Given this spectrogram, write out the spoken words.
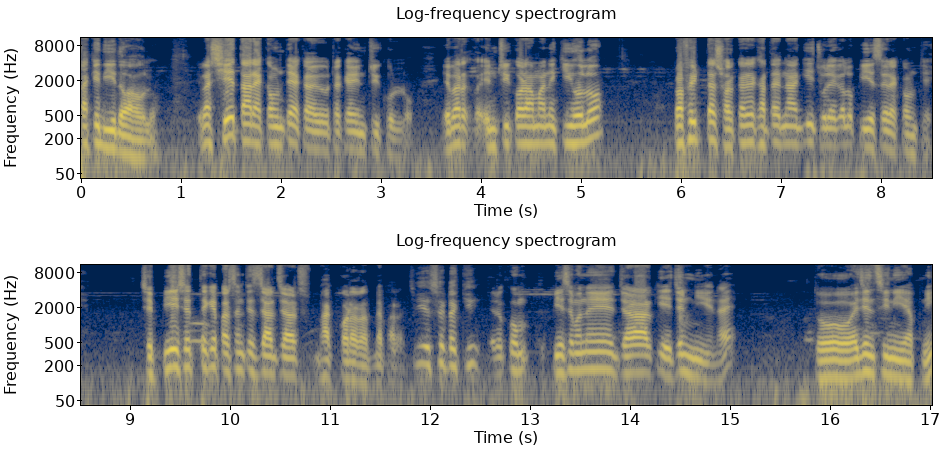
তাকে দিয়ে দেওয়া হলো। এবার সে তার অ্যাকাউন্টে ওটাকে এন্ট্রি করল। এবার এন্ট্রি করা মানে কি হলো? প্রফিটটা সরকারের খাতায় না গিয়ে চলে গেল পিএসএর অ্যাকাউন্টে সে পিএস এর থেকে পার্সেন্টেজ যার যার ভাগ করার ব্যাপার আছে। পিএস এটা কি? এরকম পিএসএ মানে যারা আর কি এজেন্ট নিয়ে নেয় তো এজেন্সি নিয়ে আপনি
